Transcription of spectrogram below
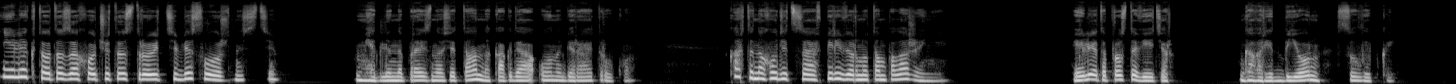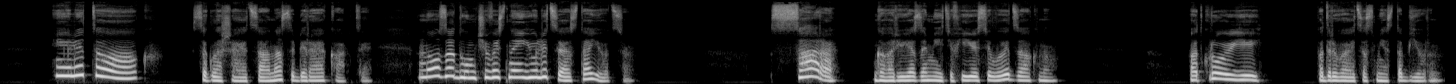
«Или кто-то захочет устроить тебе сложности», — медленно произносит Анна, когда он убирает руку. Карта находится в перевернутом положении. «Или это просто ветер», — говорит Бьорн с улыбкой. «Или так», — соглашается она, собирая карты. Но задумчивость на ее лице остается. «Сара!» — говорю я, заметив ее силуэт за окном. «Открою ей», — подрывается с места Бьорн.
